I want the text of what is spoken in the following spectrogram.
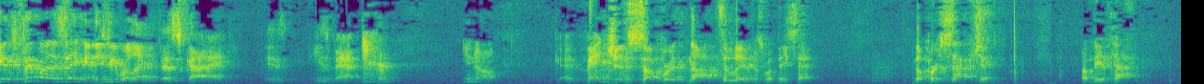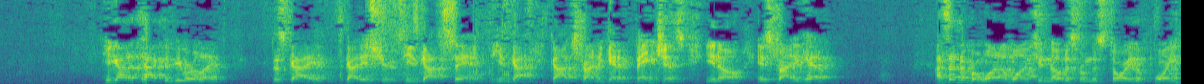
Gets bit by the snake and these people are like, this guy is, he's bad. you know, vengeance suffereth not to live is what they said. The perception of the attack. He got attacked and people were like, this guy's got issues. He's got sin. He's got God's trying to get him. Vengeance, you know, is trying to get him. I said number one, I want you to notice from the story the point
